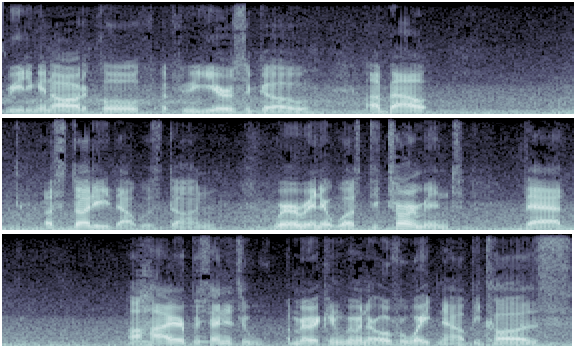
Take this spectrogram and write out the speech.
reading an article a few years ago about a study that was done wherein it was determined that a higher percentage of American women are overweight now because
